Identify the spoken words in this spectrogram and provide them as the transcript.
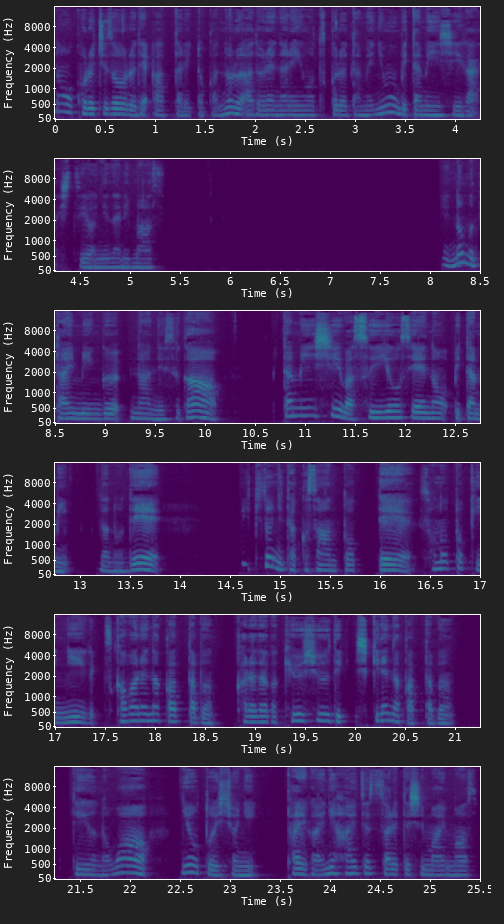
のコルチゾールであったりとかノルアドレナリンを作るためにもビタミン C が必要になります。飲むタイミングなんですがビタミン C は水溶性のビタミンなので一度にたくさんとってその時に使われなかった分体が吸収でしきれなかった分っていうのは尿と一緒に体外に排泄されてしまいます。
